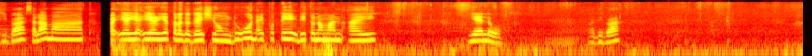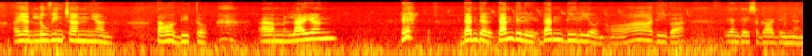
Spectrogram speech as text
Di ba? Salamat. Area area talaga guys yung doon ay puti, dito naman ay yellow. O di ba? Ayan, Luwinchan yan. Tawag dito. Um, lion. Eh, dandel, dandeli, dandelion. Oh, di ba? Yan guys sa garden yan.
